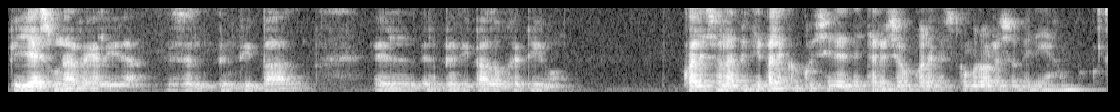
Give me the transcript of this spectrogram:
que ya es una realidad. Ese es el principal, el, principal objetivo. ¿Cuáles son las principales conclusiones de esta revisión? ¿Cómo lo resumirías un poco?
